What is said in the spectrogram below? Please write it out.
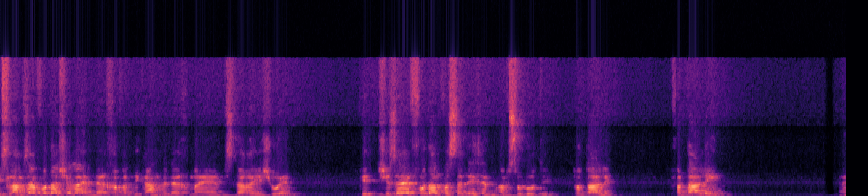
אסלאם זה עבודה שלהם, דרך הוותיקן ודרך מסדר הישועים, שזה פאודל וסליזם אבסולוטי, טוטאלי, פטאלי. אה,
